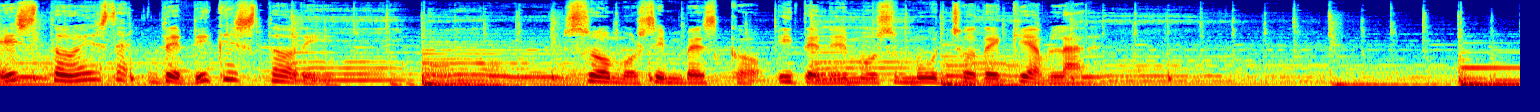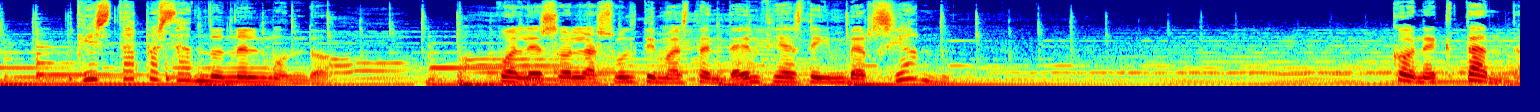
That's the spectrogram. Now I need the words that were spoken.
Esto es The Big Story. Somos Invesco y tenemos mucho de qué hablar. ¿Qué está pasando en el mundo? ¿Cuáles son las últimas tendencias de inversión? Conectando.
